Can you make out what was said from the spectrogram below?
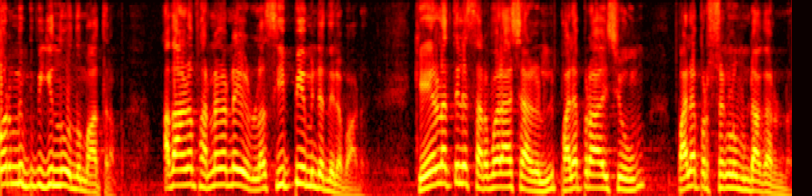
ഓർമ്മിപ്പിക്കുന്നു എന്ന് മാത്രം. അതാണ് ഭരണഘടനയിലുള്ള സി പി എമ്മിന്റെ നിലപാട്. കേരളത്തിലെ സർവകലാശാലകളിൽ പല പ്രാവശ്യവും പല പ്രശ്നങ്ങളും ഉണ്ടാകാറുണ്ട്.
